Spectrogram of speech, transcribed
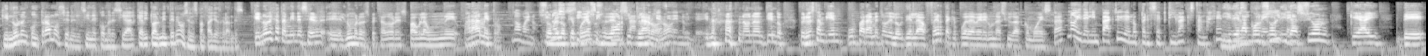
que no lo encontramos en el cine comercial que habitualmente vemos en las pantallas grandes. Que no deja también de ser eh, el número de espectadores, Paula, un eh, parámetro. No, bueno, sobre lo que puede suceder, sí, claro, eh, ¿no? ¿no? no, entiendo, pero es también un parámetro de lo de la oferta que puede haber en una ciudad como esta. No, y del impacto y de lo perceptiva que está la gente. Y de la consolidación que hay de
